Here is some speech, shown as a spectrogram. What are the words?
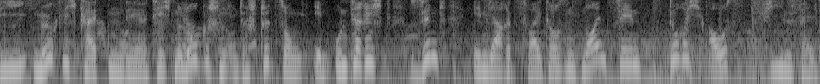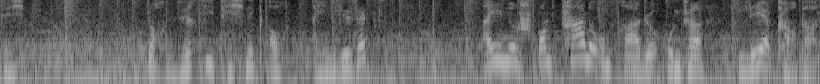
Die Möglichkeiten der technologischen Unterstützung im Unterricht sind im Jahre 2019 durchaus vielfältig. Doch wird die Technik auch eingesetzt? Eine spontane Umfrage unter Lehrkörpern.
